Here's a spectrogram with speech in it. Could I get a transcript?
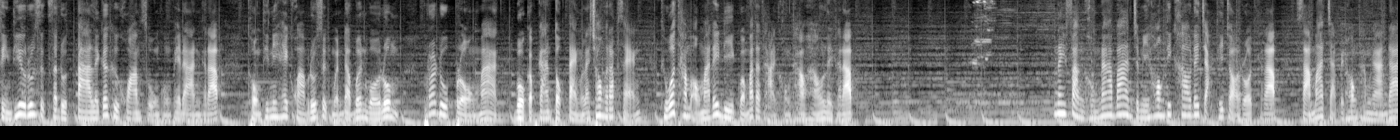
สิ่งที่รู้สึกสะดุดตาเลยก็คือความสูงของเพดานครับโถงที่นี่ให้ความรู้สึกเหมือนดับเบิลวอลลุ่มเพราะดูโปร่งมาก บวกกับการตกแต่งและช่องรับแสง ถือว่าทำออกมาได้ดีกว่ามาตรฐานของทาวน์เฮาส์เลยครับ ในฝั่งของหน้าบ้านจะมีห้องที่เข้าได้จากที่จอดรถครับ สามารถจัดเป็นห้องทำงานได้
